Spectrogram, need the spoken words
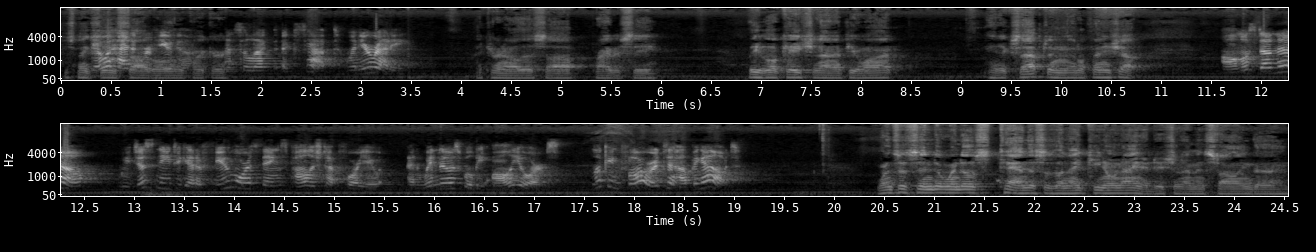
Just make Go sure you ahead and it a little them quicker. and select accept when you're ready. I turn all this off, privacy. Leave location on if you want. Hit accept and it'll finish up. Almost done now. We just need to get a few more things polished up for you, and Windows will be all yours. Looking forward to helping out. Once it's into Windows 10, this is the 1909 edition. I'm installing the,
